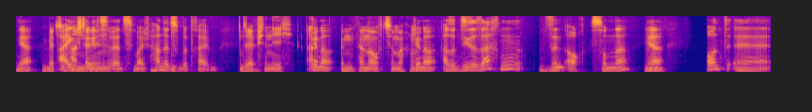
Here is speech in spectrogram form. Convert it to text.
Ja, eigenständig handeln, zu werden, zum Beispiel Handel zu betreiben. selbstständig äh, Genau, irgendeine Firma aufzumachen. genau. Also diese Sachen sind auch Sunnah, ja. Mhm. Und äh,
